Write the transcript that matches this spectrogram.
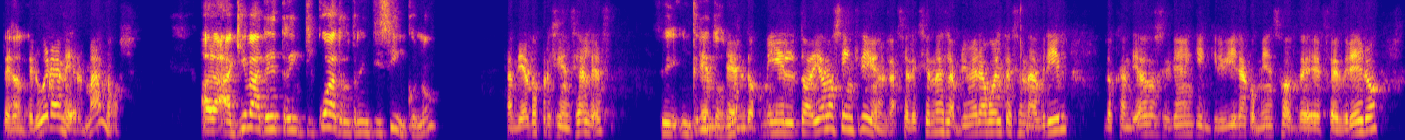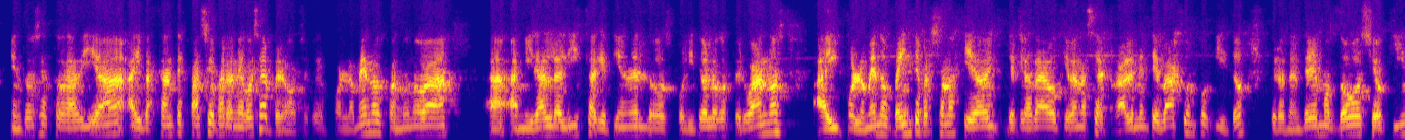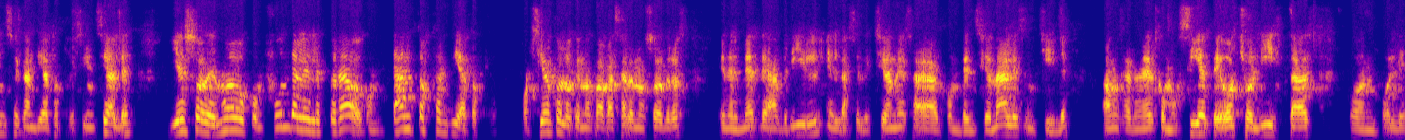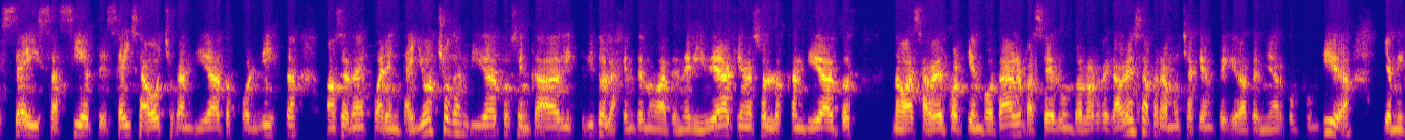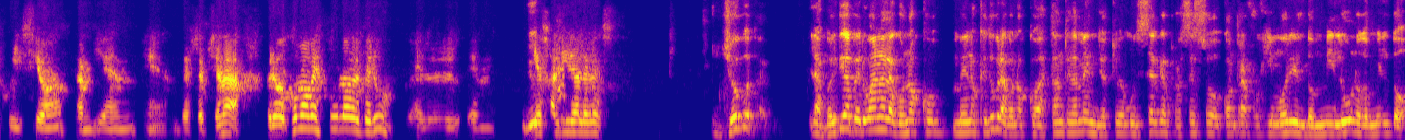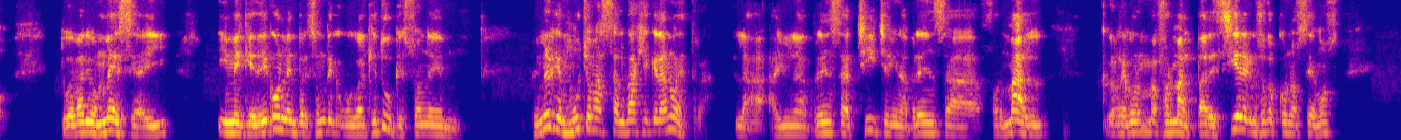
pero en Perú eran hermanos. Ahora, aquí va a tener 34, 35, ¿no? Candidatos presidenciales. Sí, inscritos. En, 2000, todavía no se inscriben. Las elecciones, la primera vuelta es en abril, los candidatos se tienen que inscribir a comienzos de febrero entonces todavía hay bastante espacio para negociar, pero eh, por lo menos cuando uno va a, mirar la lista que tienen los politólogos peruanos, hay por lo menos 20 personas que ya han declarado que van a ser. Probablemente baje un poquito, pero tendremos 12 o 15 candidatos presidenciales y eso de nuevo confunde al electorado con tantos candidatos. Por cierto, lo que nos va a pasar a nosotros en el mes de abril en las elecciones ah, convencionales en Chile, vamos a tener como 7, 8 listas con ponle 6 a 7, 6 a 8 candidatos por lista, vamos a tener 48 candidatos en cada distrito, la gente no va a tener idea quiénes son los candidatos, no va a saber por quién votar, va a ser un dolor de cabeza para mucha gente que va a terminar confundida y a mi juicio también eh, decepcionada. Pero ¿cómo ves tú lo de Perú? El, ¿Qué salida le ves? Yo la política peruana la conozco menos que tú, la conozco bastante también. Yo estuve muy cerca del proceso contra Fujimori el 2001-2002 tuve varios meses ahí y me quedé con la impresión de que, igual que tú, que son, eh, primero que es mucho más salvaje que la nuestra. La, hay una prensa chicha y una prensa formal, formal, pareciera que nosotros conocemos,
